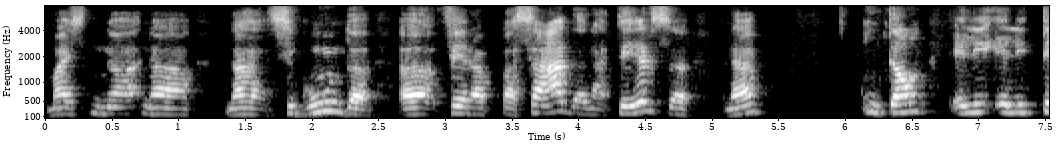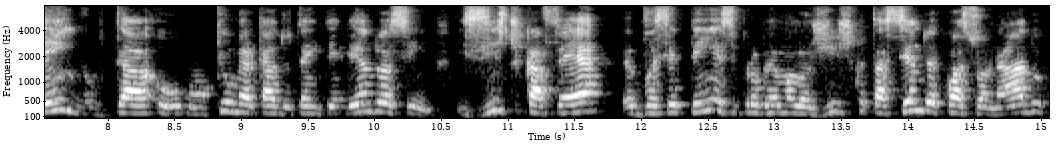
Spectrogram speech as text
mas na, na, na segunda-feira passada, na terça, né? Então, ele, ele tem tá, o, o que o mercado está entendendo assim: existe café, você tem esse problema logístico, está sendo equacionado,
